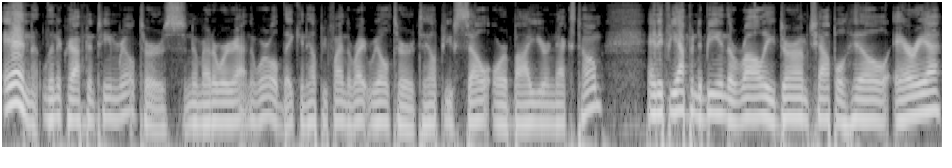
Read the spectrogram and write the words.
And Linda Craft and Team Realtors. No matter where you're at in the world, they can help you find the right realtor to help you sell or buy your next home. And if you happen to be in the Raleigh, Durham, Chapel Hill area,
